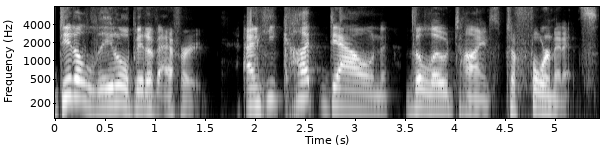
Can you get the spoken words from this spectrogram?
did a little bit of effort and he cut down the load times to four minutes.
